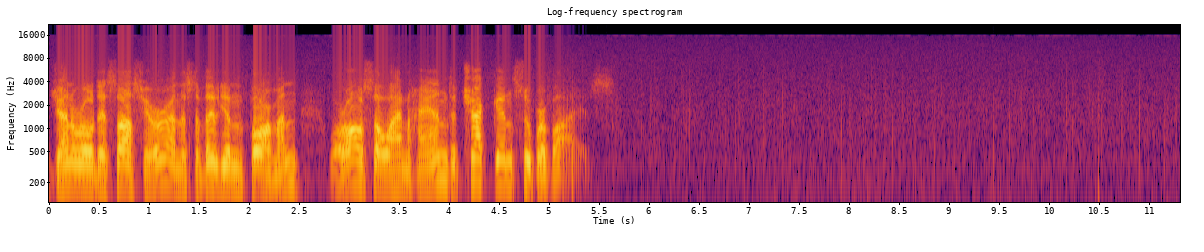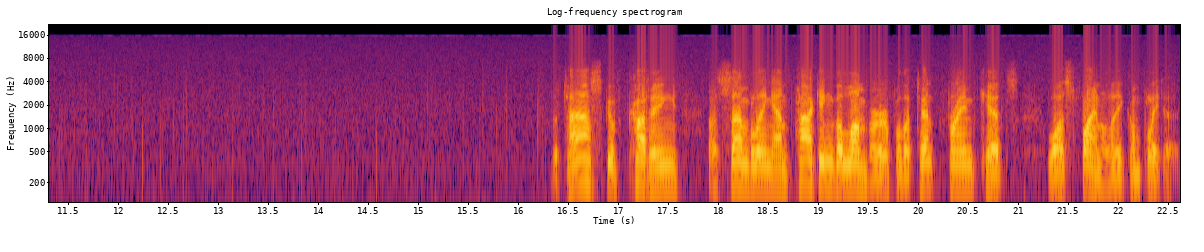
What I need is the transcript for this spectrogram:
General de Saussure and the civilian foreman were also on hand to check and supervise. The task of cutting, assembling, and packing the lumber for the tent frame kits was finally completed.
